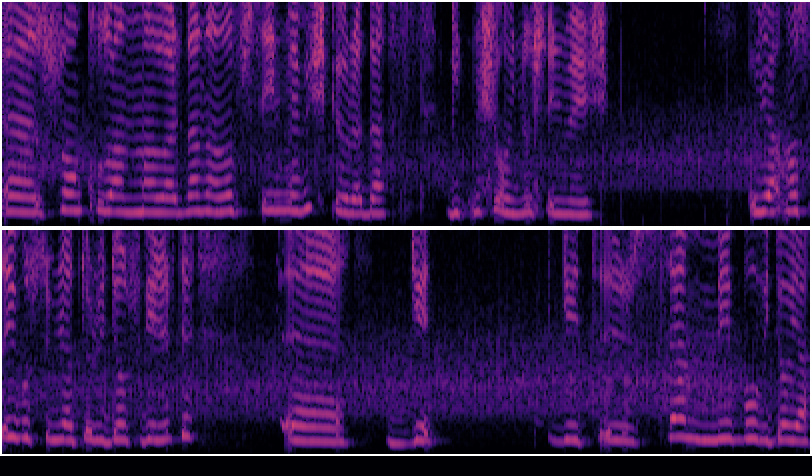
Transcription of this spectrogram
e, son kullanmalardan alıp silmemiş ki orada. Gitmiş oyunu silmiş. Öyle yapmasaydı bu simülatör videosu gelirdi. E, get, getirsem mi bu videoya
